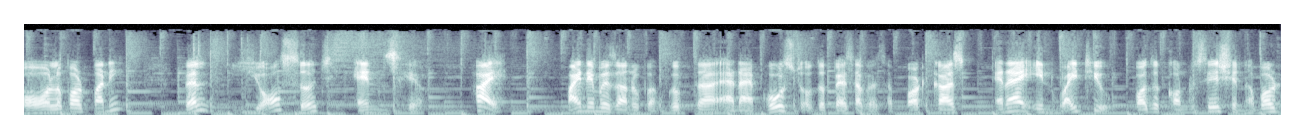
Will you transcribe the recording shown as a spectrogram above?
all about money? Well, your search ends here. Hi, my name is Anupam Gupta and I'm host of the Pesa Pesa podcast and I invite you for the conversation about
